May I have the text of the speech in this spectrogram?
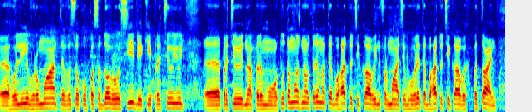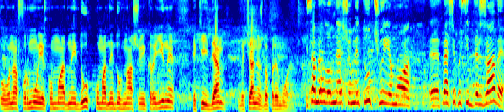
е, голів громад, високопосадових осіб, які працюють, е, працюють на перемогу. Тут можна отримати багато цікавої інформації, обговорити багато цікавих питань. Вона формує командний дух, командний дух нашої країни, який йде, звичайно ж, до перемоги. І саме головне, що ми тут чуємо е, перших осіб держави,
